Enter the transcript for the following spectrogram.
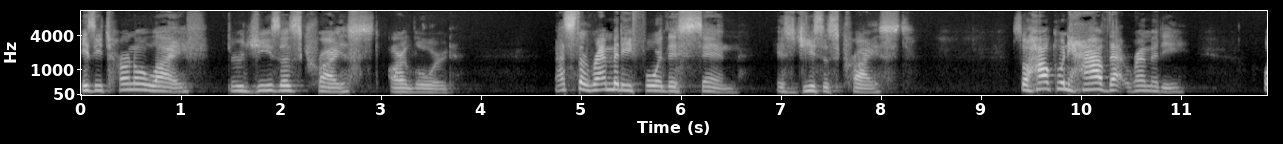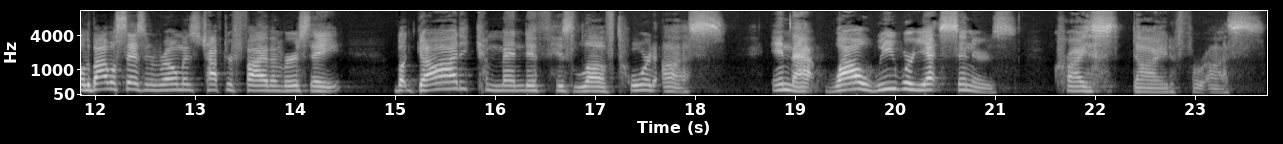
is eternal life through Jesus Christ our Lord. That's the remedy for this sin, is Jesus Christ. So, how can we have that remedy? Well, the Bible says in Romans chapter 5 and verse 8, But God commendeth his love toward us, in that while we were yet sinners, Christ died for us.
